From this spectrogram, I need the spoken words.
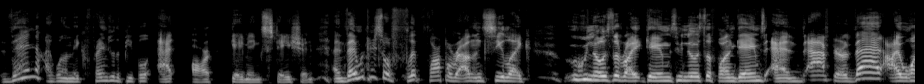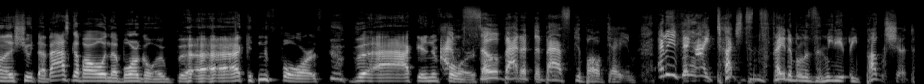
Then I want to make friends with the people at our gaming station, and then we can sort of flip flop around and see like who knows the right games, who knows the fun games, and after that, I want to shoot the basketball and the board going back and forth, back and forth. I'm so bad at the basketball game. Anything I touch that's inflatable is immediately punctured.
